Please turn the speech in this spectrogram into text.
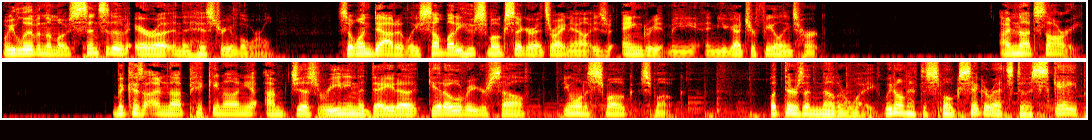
we live in the most sensitive era in the history of the world. So, undoubtedly, somebody who smokes cigarettes right now is angry at me and you got your feelings hurt. I'm not sorry because I'm not picking on you. I'm just reading the data. Get over yourself. If you want to smoke, smoke. But there's another way. We don't have to smoke cigarettes to escape.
